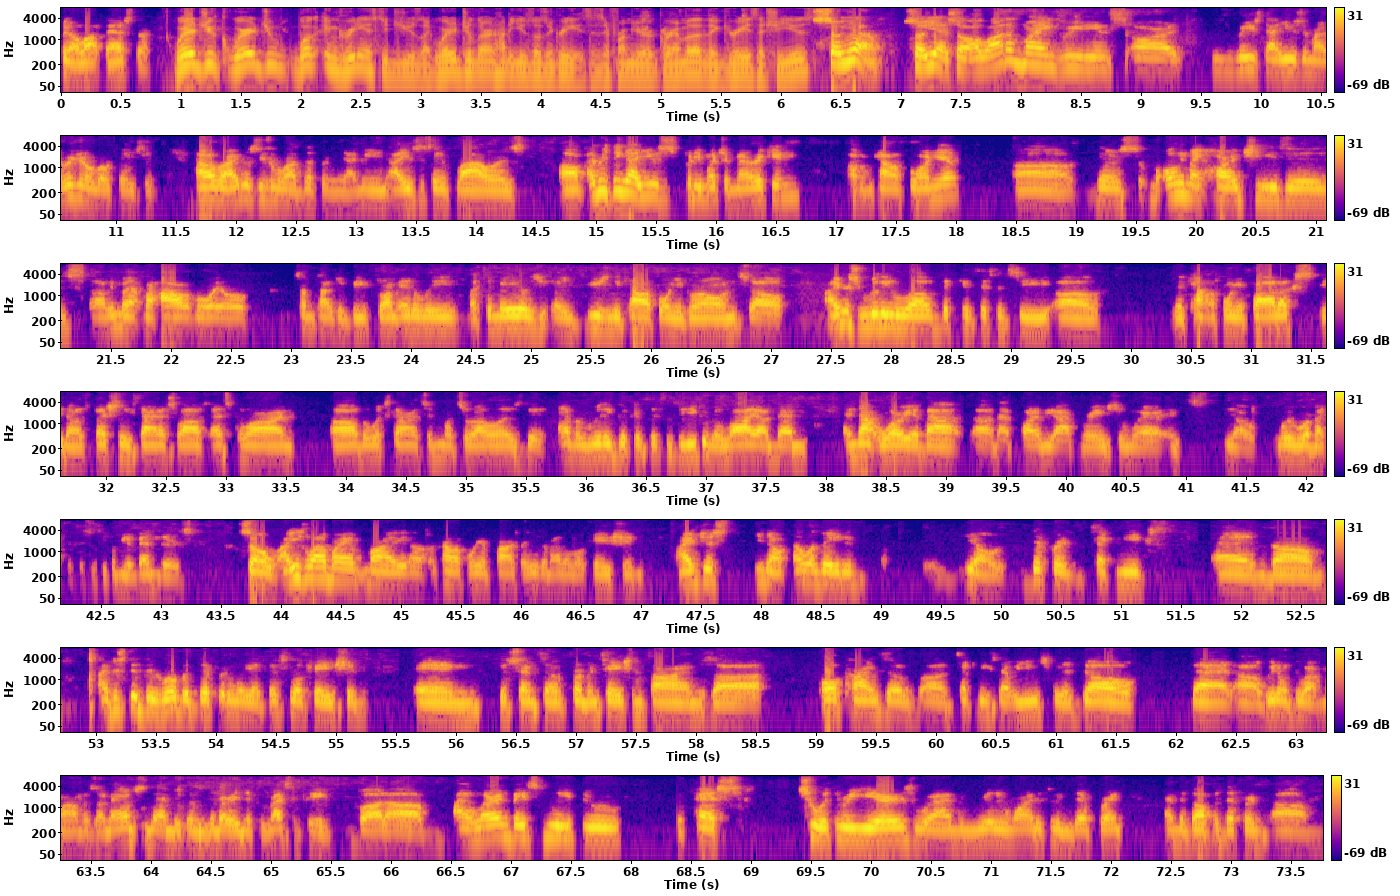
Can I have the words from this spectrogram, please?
you know a lot faster. Where did you where did you what ingredients did you use? Like where did you learn how to use those ingredients? Is it from your grandmother the ingredients that she used? So yeah. So yeah, so a lot of my ingredients are ingredients that I use in my original location. However, I just use them a lot differently. I mean, I use the same flowers. Um, everything I use is pretty much American uh, from California. Uh, there's only my hard cheeses, uh, my, my olive oil, sometimes would be from Italy. My tomatoes are usually California grown. So I just really love the consistency of the California products, you know, especially Stanislaus, Escalon, uh, the Wisconsin mozzarellas. They have a really good consistency. You can rely on them and not worry about uh, that part of your operation where it's, you know, we worry about consistency from your vendors. So I use a lot of my, my uh, California products. I use them at a location. I just, you know, elevated, you know, different techniques and um, I just did it a little bit differently at this location in the sense of fermentation times, uh, all kinds of uh, techniques that we use for the dough that uh, we don't do at Mama's on Amsterdam because it's a very different recipe. But um, I learned basically through the past two or three years where I've been really wanting something different and develop a different um,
